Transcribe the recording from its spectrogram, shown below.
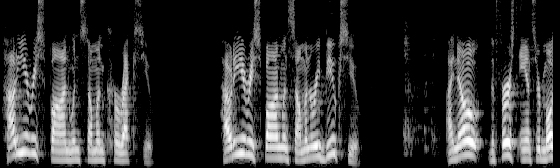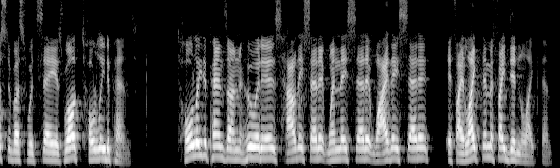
How do you respond when someone corrects you? How do you respond when someone rebukes you? I know the first answer most of us would say is well, it totally depends. Totally depends on who it is, how they said it, when they said it, why they said it if I like them, if I didn't like them.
